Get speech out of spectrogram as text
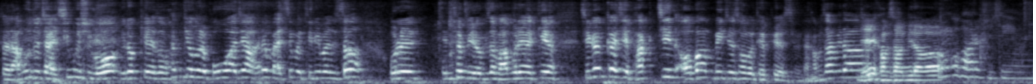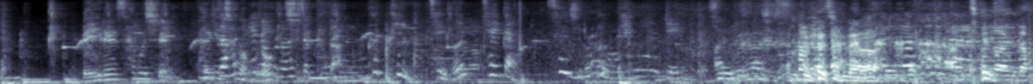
저 나무도 잘 심으시고 이렇게 해서 환경을 보호하자는 말씀을 드리면서 오늘 인터뷰 여기서 마무리할게요. 지금까지 박진 어반비즈 서울 대표였습니다. 감사합니다. 네, 감사합니다. 광고 말아주세요. 매일의 사무실 활기찬업으로 정도 시작한다. 커팅, 재본, 재간, 술 붓고 편하게 감사합니다.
